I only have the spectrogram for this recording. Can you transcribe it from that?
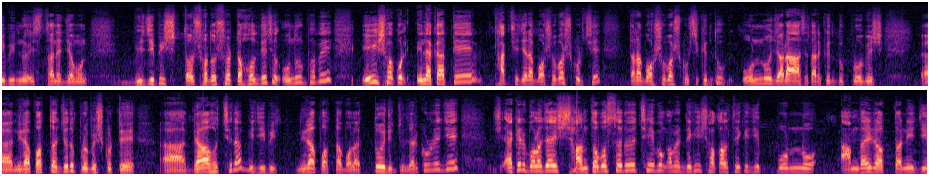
বিভিন্ন স্থানে যেমন বিজেপি সদস্য টহল দিয়েছে, অনুরূপভাবে এই সকল এলাকাতে থাকছে যারা বসবাস করছে, তারা বসবাস করছে। কিন্তু অন্য যারা আছে, তারা কিন্তু প্রবেশ নিরাপত্তার জন্য প্রবেশ করতে দেওয়া হচ্ছে না। বিজেপির নিরাপত্তা বলা তৈরির জন্য। যার কারণে যে একের বলা যায় শান্ত অবস্থা রয়েছে এবং আমরা দেখি সকাল থেকে যে পণ্য আমদানি রপ্তানি যে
